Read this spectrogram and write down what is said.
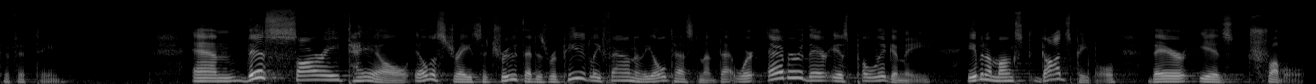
to 15. And this sorry tale illustrates a truth that is repeatedly found in the Old Testament that wherever there is polygamy, even amongst God's people, there is trouble.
